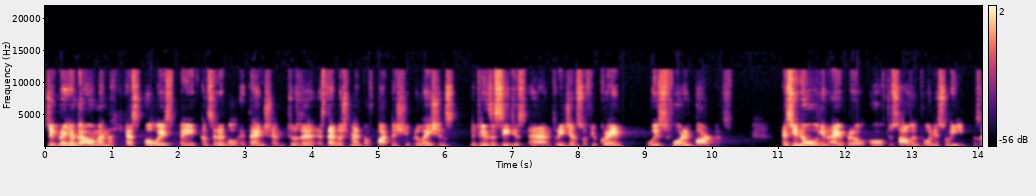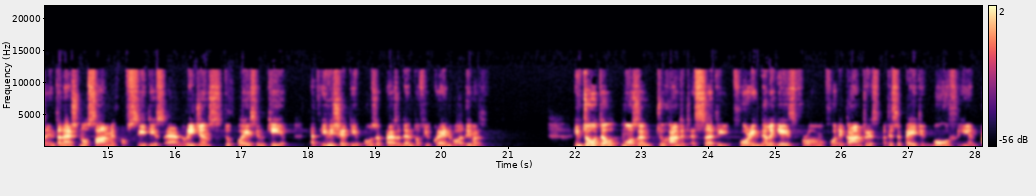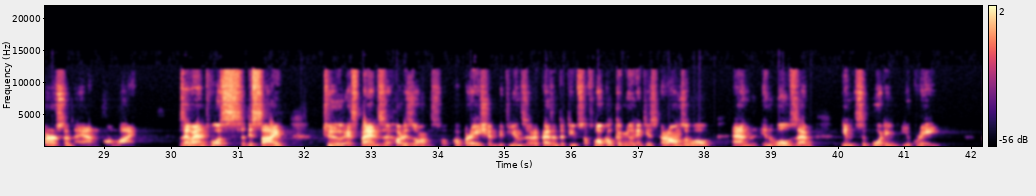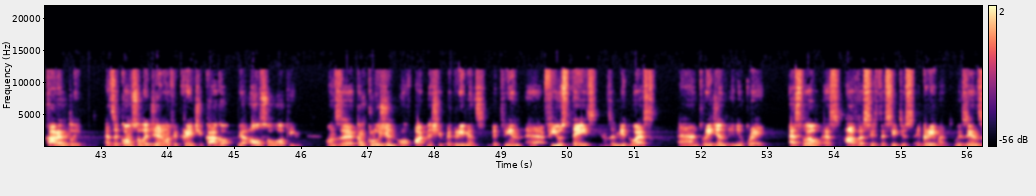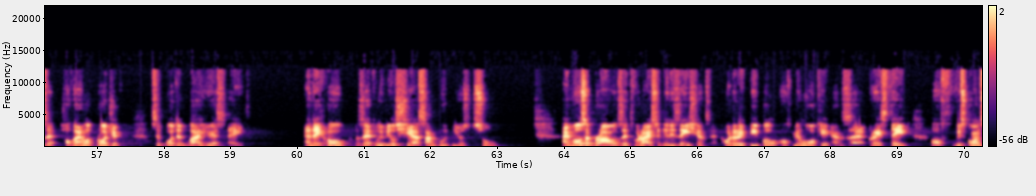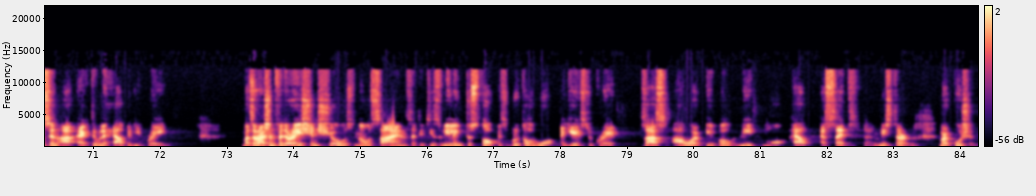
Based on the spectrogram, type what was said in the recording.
The Ukrainian government has always paid considerable attention to the establishment of partnership relations between the cities and regions of Ukraine with foreign partners. As you know, in April of 2023, the International Summit of Cities and Regions took place in Kiev at the initiative of the President of Ukraine, Volodymyr in total, more than 230 foreign delegates from 40 countries participated both in person and online. The event was designed to expand the horizons of cooperation between the representatives of local communities around the world and involve them in supporting Ukraine. Currently, at the Consulate General of Ukraine, Chicago, we are also working on the conclusion of partnership agreements between a few states in the Midwest and region in Ukraine, as well as other sister cities agreement within the Hoverla project supported by USAID. And I hope that we will share some good news soon. I'm also proud that various organizations and ordinary people of Milwaukee and the great state of Wisconsin are actively helping Ukraine. But the Russian Federation shows no signs that it is willing to stop its brutal war against Ukraine. Thus, our people need more help, as said uh, Mr. Markushin.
